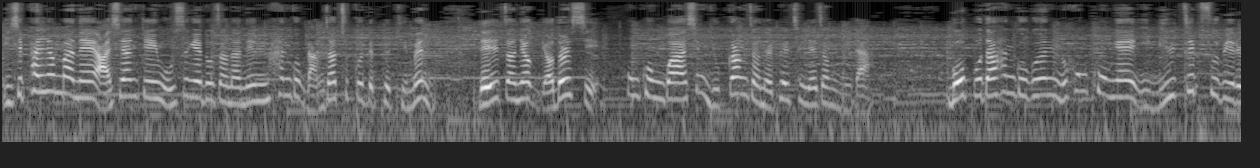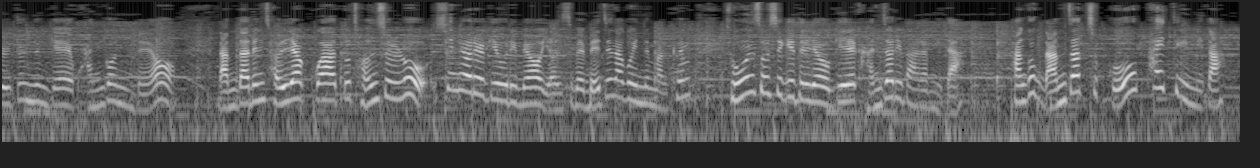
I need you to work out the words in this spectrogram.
28년 만에 아시안게임 우승에 도전하는 한국 남자 축구 대표팀은 내일 저녁 8시 홍콩과 16강전을 펼칠 예정입니다. 무엇보다 한국은 홍콩의 이 밀집 수비를 뚫는 게 관건인데요. 남다른 전략과 또 전술로 심혈을 기울이며 연습에 매진하고 있는 만큼 좋은 소식이 들려오길 간절히 바랍니다. 한국 남자 축구 파이팅입니다.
